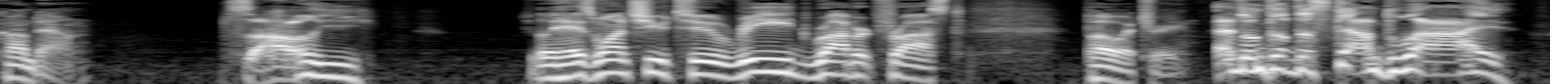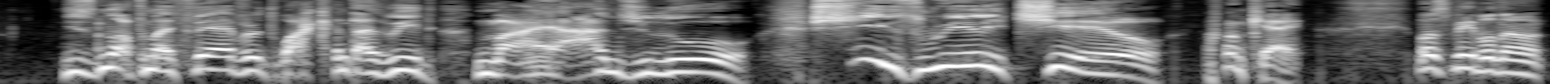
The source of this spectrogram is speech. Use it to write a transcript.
calm down. Sorry. Julia Hayes wants you to read Robert Frost poetry. I don't understand why. He's not my favorite. Why can't I read Maya Angelou? She's really chill. Okay. Most people don't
